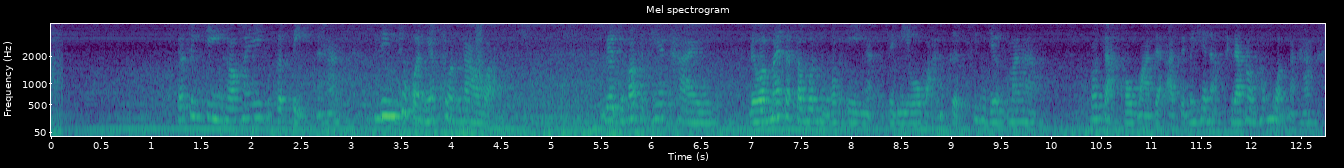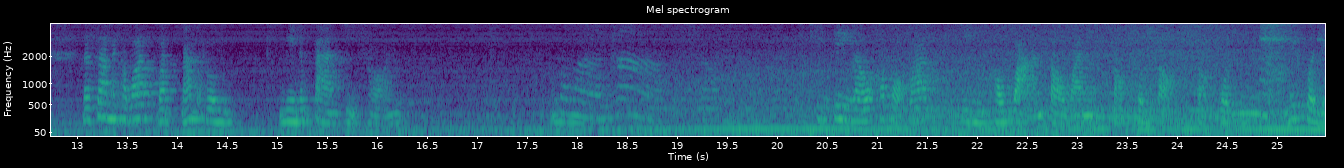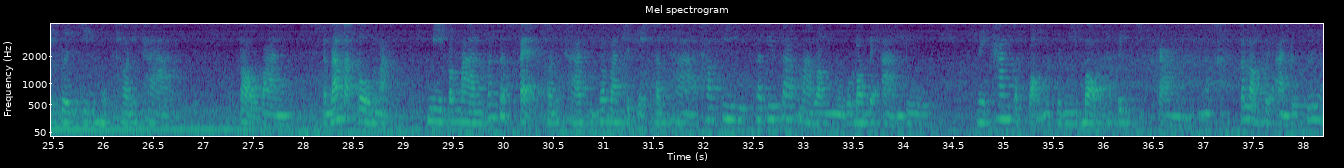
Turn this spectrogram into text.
แล้วจริงๆเขาให้ปกตินะคะยิ่งทุกวันนี้คนเราอะเรียนเฉพาะประเทศไทย หรือว่าแม้แต่ตำบลของเราเองอะจะมีเบาหวานเกิดขึ้นเยอะมากเพราะจากความหวานแต่อาจจะไม่ใช่น้ำน้ำลมทั้งหมดนะคะ แล้วทราบไหมคะว่าวันน้ำอัดลมมีน้ำตาลกี่ช้อน ประมาณห้าจริงๆแล้วเขาบอกว่ากินเขาหวานต่อวันต่อคนต่อต่อคน ไม่ควรจะเกินกิน6ช้อนชา ต่อวันแต่น้ำอัดลมอะมีประมาณตั้งแต่8ช้อนชาถึงประมาณ11ช้อนชาเท่าที่เท่าที่ทราบมาลองหนูลองไปอ่านดู ในข้างกระป๋องมันจะมีบอกถ้าเป็นกี่กรัมนะคะ ก็ลองไปอ่านดูซึ่ง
